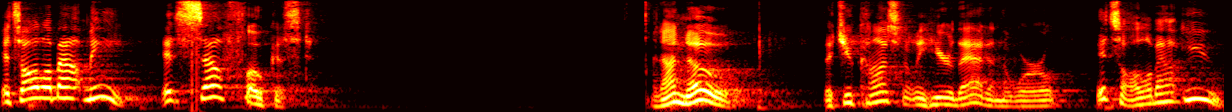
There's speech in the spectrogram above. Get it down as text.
It's all about me, it's self focused. And I know that you constantly hear that in the world. It's all about you.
